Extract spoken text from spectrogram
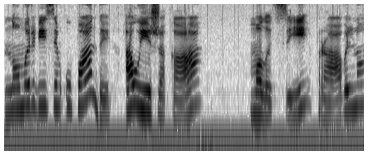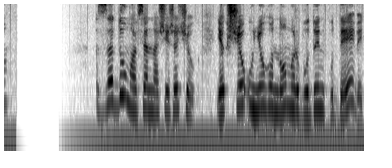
Номер 8 у панди, а у їжака. Молодці, правильно. Задумався наш їжачок. Якщо у нього номер будинку 9,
